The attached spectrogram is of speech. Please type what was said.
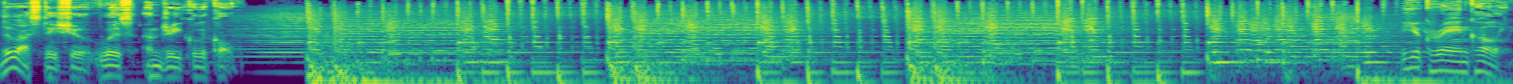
the last issue with Andriy Kulikov. Ukraine calling.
